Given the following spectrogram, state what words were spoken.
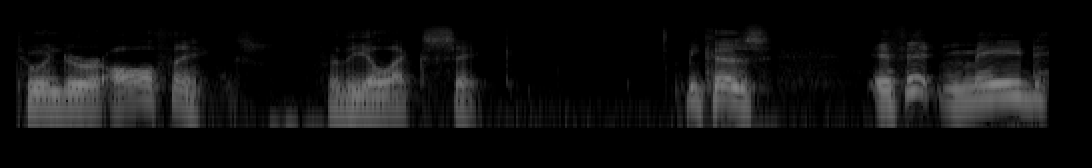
to endure all things for the elect's sake. Because if it made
